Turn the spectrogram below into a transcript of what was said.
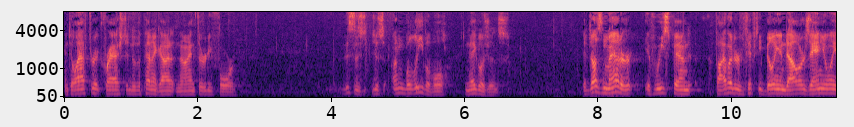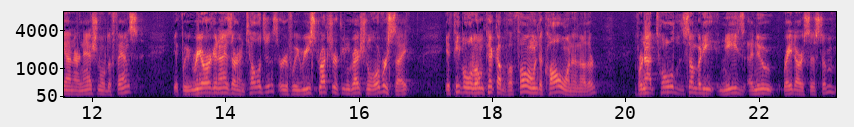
until after it crashed into the Pentagon at 9:34. This is just unbelievable negligence. It doesn't matter if we spend $550 billion annually on our national defense, if we reorganize our intelligence, or if we restructure congressional oversight, if people don't pick up a phone to call one another, if we're not told that somebody needs a new radar system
